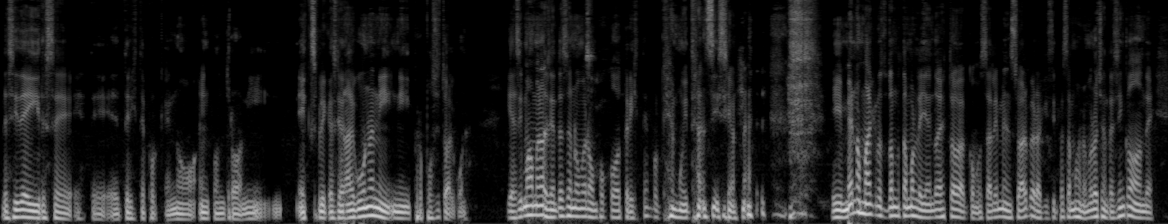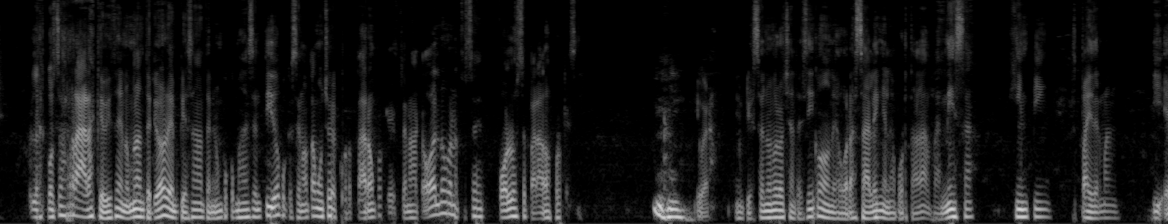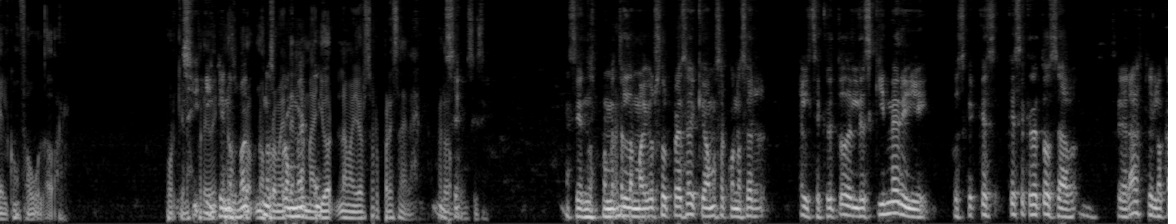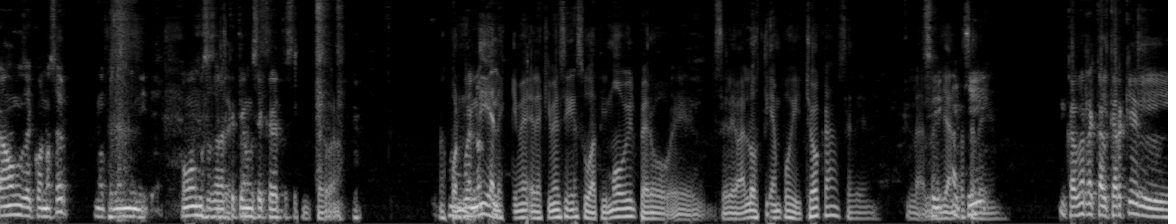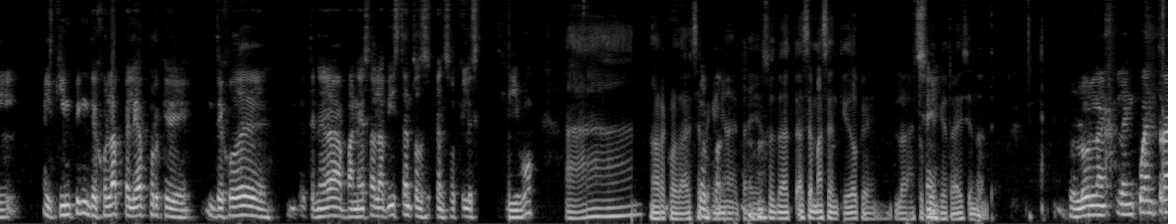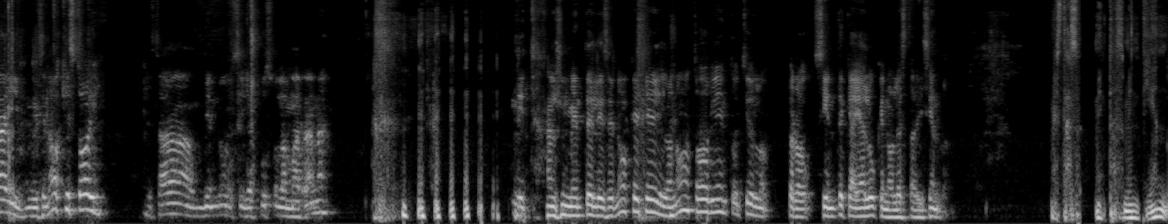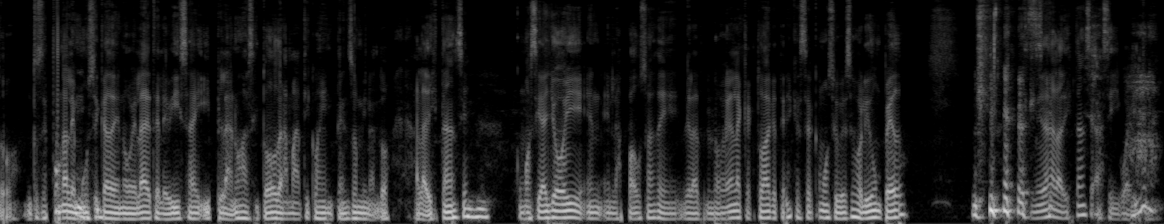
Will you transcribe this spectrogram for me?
decide irse este, triste porque no encontró ni explicación alguna ni, ni propósito alguno. Y así más o menos siente ese número un poco triste porque es muy transicional. y menos mal que nosotros no estamos leyendo esto como sale mensual, pero aquí sí pasamos al número 85, donde las cosas raras que viste en el número anterior empiezan a tener un poco más de sentido porque se nota mucho que cortaron porque se nos acabó el número, entonces los separados porque sí. Y bueno, empieza el número 85 donde ahora salen en la portada Vanessa, Kingpin, Spider-Man y el confabulador. Porque nos, prometen la mayor, la mayor sorpresa del año. Perdón, sí. Sí, Así nos prometen la mayor sorpresa de que vamos a conocer el secreto del skimmer y pues qué, qué, secreto será, que lo acabamos de conocer, no tenemos ni idea. ¿Cómo vamos a saber que tiene un secreto? Pero bueno. Nos pone bueno, el esquimer, el esquimer sigue su batimóvil, pero eh, se le van los tiempos y choca. Se le, la, llanta se le... Cabe recalcar que el, el Kingpin dejó la pelea porque dejó de, tener a Vanessa a la vista, entonces pensó que le escribió. Ah, no recordaba ese pequeño detalle. Eso hace más sentido que la estupidez que estaba diciendo antes. Pero luego la, la, encuentra y dice, no, aquí estoy. Estaba viendo si ya puso la marrana. Literalmente le dice, no, ¿qué, qué? Y lo, no, todo bien, todo chido. Pero siente que hay algo que no le está diciendo. Me estás, me estás mintiendo. Entonces póngale música de novela de Televisa y planos así todo dramáticos e intensos mirando a la distancia. Como hacía yo en, en las pausas de, de la telenovela en la que actuaba, que tienes que hacer como si hubieses olido un pedo. miras a la distancia, así igualito.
